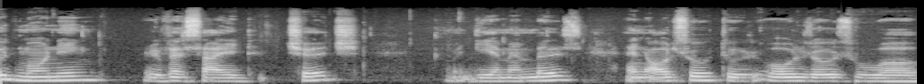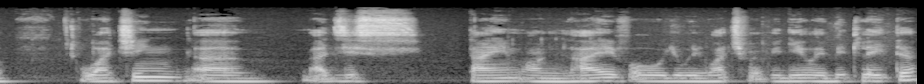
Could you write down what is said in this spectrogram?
Good morning, Riverside Church, dear members, and also to all those who are watching um, at this time on live or you will watch the video a bit later.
